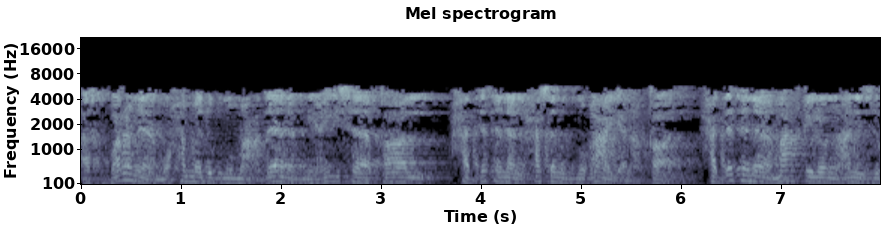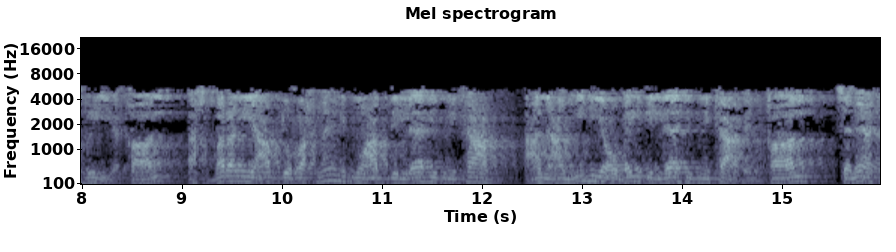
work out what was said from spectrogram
أخبرنا محمد بن معدان بن عيسى قال حدثنا الحسن بن أعين قال حدثنا معقل عن الزهري قال أخبرني عبد الرحمن بن عبد الله بن كعب عن عمه عبيد الله بن كعب قال سمعت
